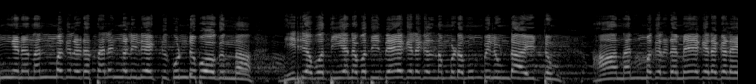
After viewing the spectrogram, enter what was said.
ഇങ്ങനെ നന്മകളുടെ തലങ്ങളിലേക്ക് കൊണ്ടുപോകുന്ന നിരവധി അനവധി മേഖലകൾ നമ്മുടെ മുമ്പിൽ ഉണ്ടായിട്ടും ആ നന്മകളുടെ മേഖലകളെ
